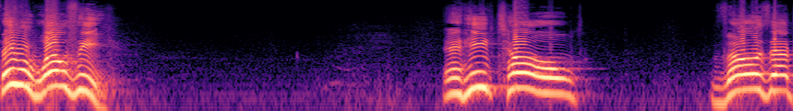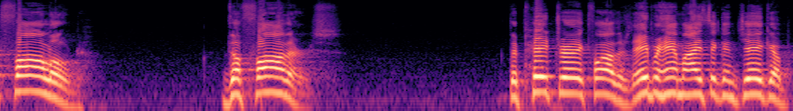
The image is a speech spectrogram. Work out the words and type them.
They were wealthy. And he told those that followed, the fathers, the patriarch fathers, Abraham, Isaac, and Jacob,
